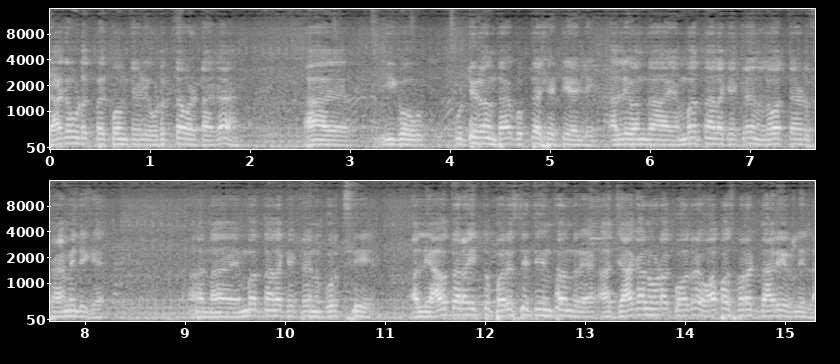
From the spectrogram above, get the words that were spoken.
ಜಾಗ ಹುಡುಕ್ಬೇಕು ಅಂತೇಳಿ ಹುಡುಕ್ತಾ ಹೊರಟಾಗ ಈಗ ಹುಟ್ಟಿರೋಂಥ ಗುಪ್ತಾ ಶೆಟ್ಟಿಹಳ್ಳಿ, ಅಲ್ಲಿ ಒಂದು ಎಂಬತ್ನಾಲ್ಕು ಎಕರೆ ನಲವತ್ತೆರಡು ಫ್ಯಾಮಿಲಿಗೆ ನ ಎಂಬತ್ನಾಲ್ಕು ಎಕರೆಯನ್ನು ಗುರುತಿಸಿ, ಅಲ್ಲಿ ಯಾವ ಥರ ಇತ್ತು ಪರಿಸ್ಥಿತಿ ಅಂತಂದರೆ ಆ ಜಾಗ ನೋಡೋಕೆ ಹೋದರೆ ವಾಪಸ್ ಬರೋಕ್ಕೆ ದಾರಿ ಇರಲಿಲ್ಲ.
